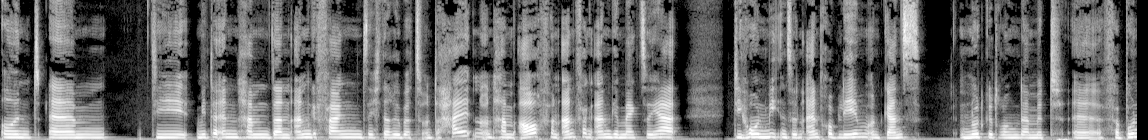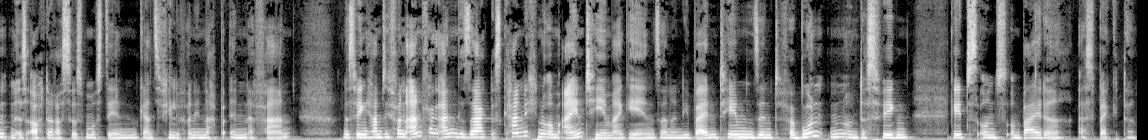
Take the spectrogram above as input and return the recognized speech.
Und ähm, die MieterInnen haben dann angefangen, sich darüber zu unterhalten und haben auch von Anfang an gemerkt, so ja, die hohen Mieten sind ein Problem und ganz notgedrungen damit äh, verbunden ist auch der Rassismus, den ganz viele von den NachbarInnen erfahren. Und deswegen haben sie von Anfang an gesagt, es kann nicht nur um ein Thema gehen, sondern die beiden Themen sind verbunden und deswegen geht es uns um beide Aspekte.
